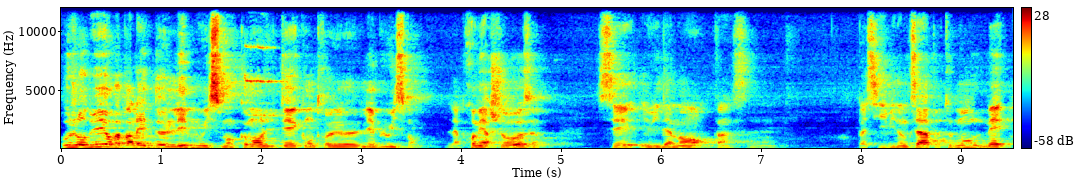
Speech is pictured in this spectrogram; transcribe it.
Aujourd'hui, on va parler de l'éblouissement. Comment lutter contre l'éblouissement? La première chose, c'est évidemment, enfin, pas si évident que ça pour tout le monde, mais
